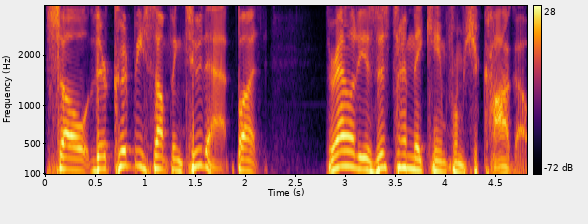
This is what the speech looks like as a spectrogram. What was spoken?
So there could be something to that. But the reality is, this time they came from Chicago.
